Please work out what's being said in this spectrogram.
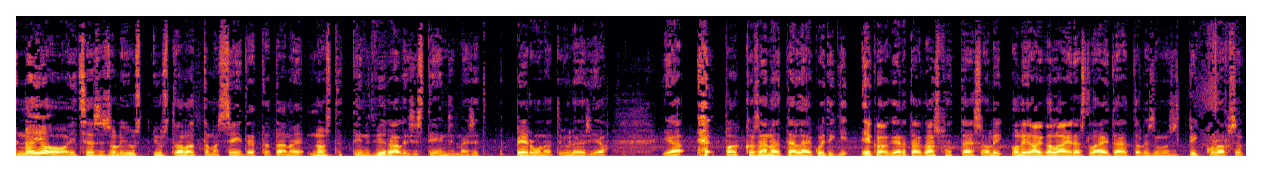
No joo, itse asiassa oli just, just aloittamassa siitä, että tota, no, nostettiin nyt virallisesti ensimmäiset perunat ylös ja ja pakko sanoa, että tällä kuitenkin eka kertaa kasvattaessa oli, oli aika laidasta laita, että oli semmoiset pikkulapset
